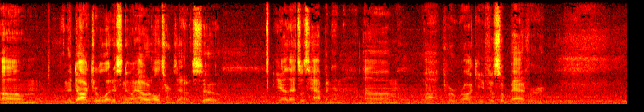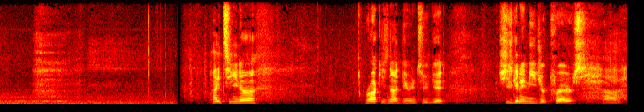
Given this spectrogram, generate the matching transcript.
Um, and the doctor will let us know how it all turns out. So yeah that's what's happening. Um, rocky i feel so bad for her hi tina rocky's not doing too good She's gonna need your prayers. Ah,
